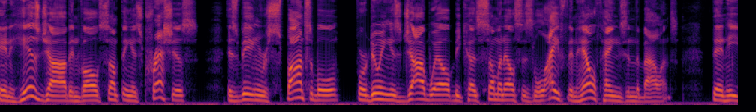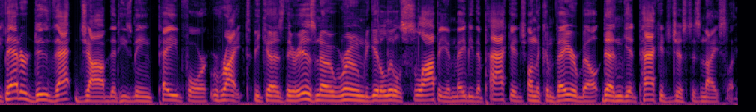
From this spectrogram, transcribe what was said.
And his job involves something as precious as being responsible for doing his job well because someone else's life and health hangs in the balance. Then he better do that job that he's being paid for right because there is no room to get a little sloppy and maybe the package on the conveyor belt doesn't get packaged just as nicely.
